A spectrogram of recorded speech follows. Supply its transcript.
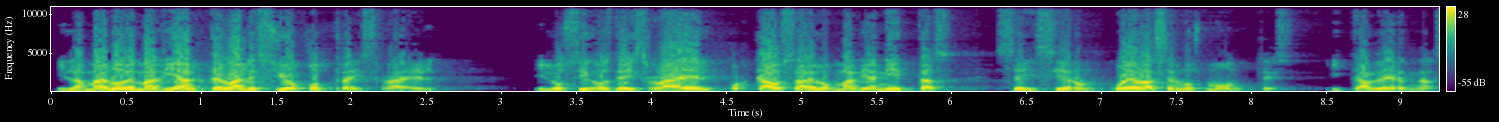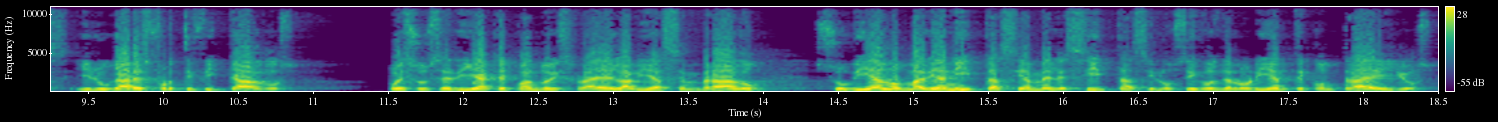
Y la mano de Madián prevaleció contra Israel. Y los hijos de Israel, por causa de los madianitas, se hicieron cuevas en los montes, y cavernas y lugares fortificados, pues sucedía que cuando Israel había sembrado, subían los madianitas y amelecitas y los hijos del oriente contra ellos,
